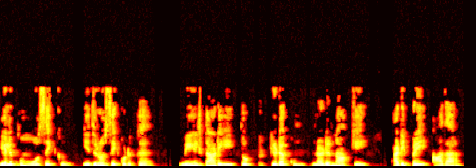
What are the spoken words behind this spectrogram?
எழுப்பும் ஓசைக்கு எதிரோசை கொடுக்க மேல்தாடையை தொற்று கிடக்கும் நடுநாக்கே அடிப்படை ஆதாரம்.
